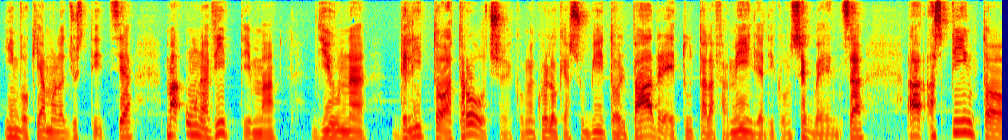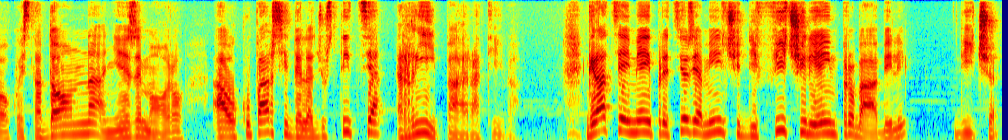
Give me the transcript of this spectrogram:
invochiamo la giustizia, ma una vittima di un delitto atroce come quello che ha subito il padre e tutta la famiglia di conseguenza, ha, ha spinto questa donna, Agnese Moro, a occuparsi della giustizia riparativa. Grazie ai miei preziosi amici difficili e improbabili, dice,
